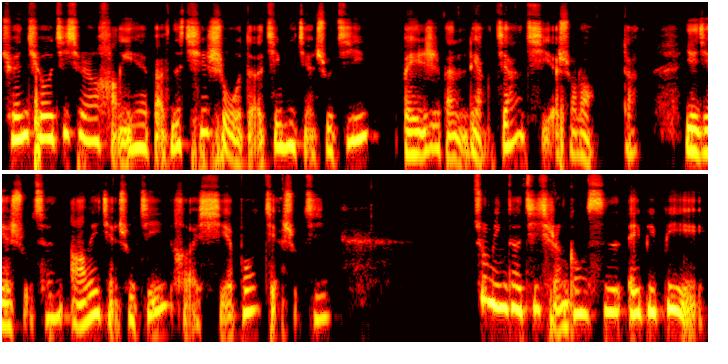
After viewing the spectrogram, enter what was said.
全球机器人行业百分之七十五的精密减速机被日本两家企业收拢业界俗称 RV 减速机和斜波减速机。著名的机器人公司 ABB、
